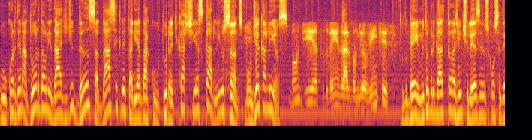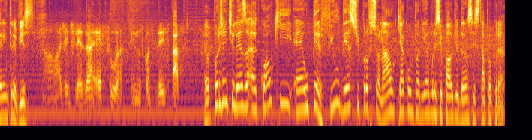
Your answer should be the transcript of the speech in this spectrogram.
o coordenador da unidade de dança da Secretaria da Cultura de Caxias, Carlinhos Santos. Bom dia, Carlinhos. Bom dia, tudo bem, Eduardo? Bom dia, ouvintes. Tudo bem, muito obrigado pela gentileza em nos conceder a entrevista. Não, a gentileza é sua em nos conceder espaço. Eh, por gentileza, eh, qual que é o perfil deste profissional que a Companhia Municipal de Dança está procurando?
